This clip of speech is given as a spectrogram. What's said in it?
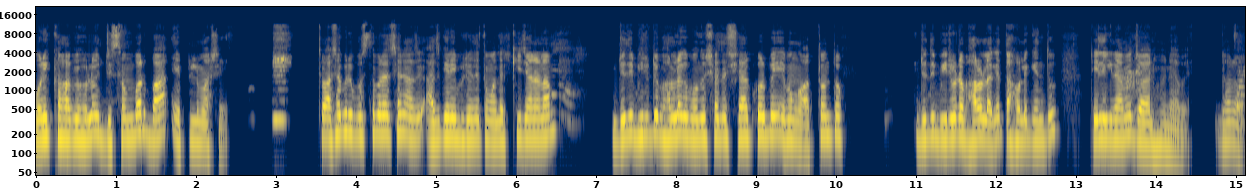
পরীক্ষা হবে হলো ডিসেম্বর বা এপ্রিল মাসে। তো আশা করি বুঝতে পেরেছেন। আজ, আজকের এই ভিডিওতে তোমাদের কি জানালাম? যদি ভিডিওটি ভালো লাগে বন্ধুর সাথে শেয়ার করবে এবং অত্যন্ত যদি ভিডিওটা ভালো লাগে, তাহলে কিন্তু টেলিগ্রামে জয়েন হয়ে নেবে। ধন্যবাদ।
